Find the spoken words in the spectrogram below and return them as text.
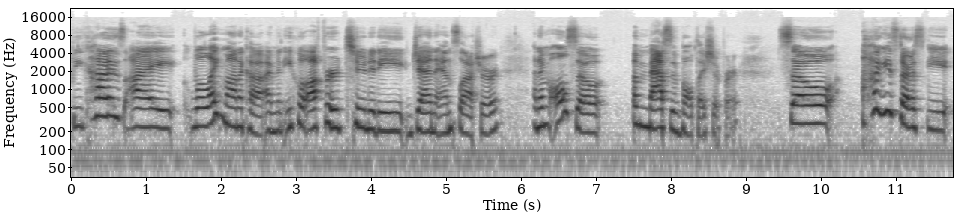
because I, well, like Monica, I'm an equal opportunity gen and Slasher, and I'm also a massive multi shipper. So, Huggy Starsky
